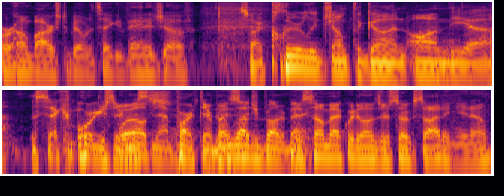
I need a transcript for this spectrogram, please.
for home buyers to be able to take advantage of. So I clearly jumped the gun on the uh, the second mortgage there, missing that part there. But I'm glad you brought it back. These home equity loans are so exciting, you know.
